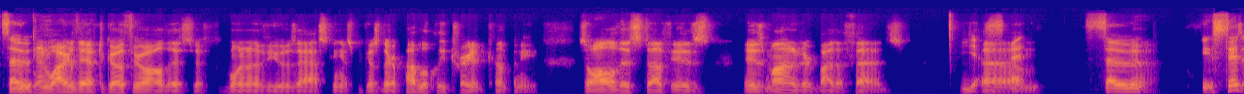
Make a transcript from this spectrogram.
So and why do they have to go through all this if one of you is asking? It's because they're a publicly traded company. So all of this stuff is is monitored by the feds. yes, Um, so yeah. it says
